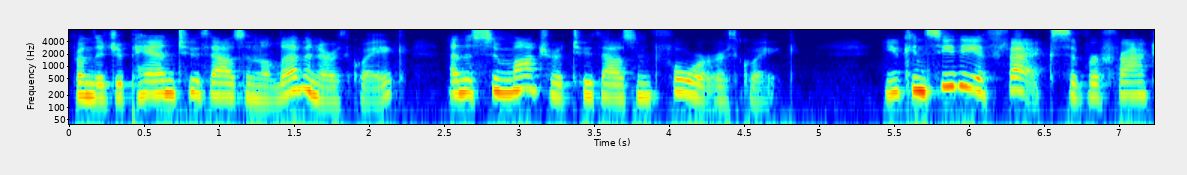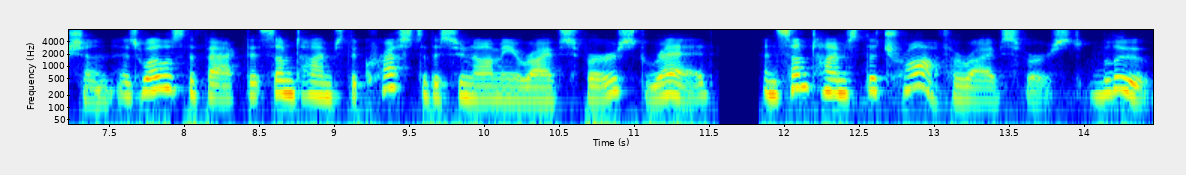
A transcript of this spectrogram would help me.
from the Japan 2011 earthquake and the Sumatra 2004 earthquake. You can see the effects of refraction, as well as the fact that sometimes the crest of the tsunami arrives first, red, and sometimes the trough arrives first, blue.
